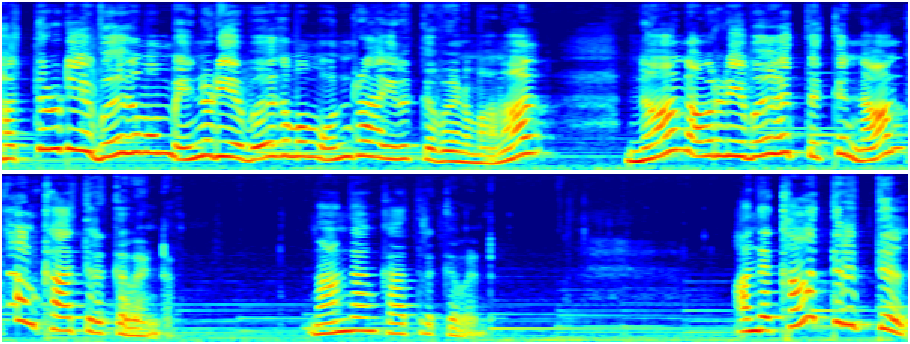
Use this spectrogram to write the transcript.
கத்தருடைய வேகமும் என்னுடைய வேகமும் ஒன்றாக இருக்க வேணுமானால் நான் அவருடைய வேகத்துக்கு நான் தான் காத்திருக்க வேண்டும். நான் தான் காத்திருக்க வேண்டும். அந்த காத்திருத்தல்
